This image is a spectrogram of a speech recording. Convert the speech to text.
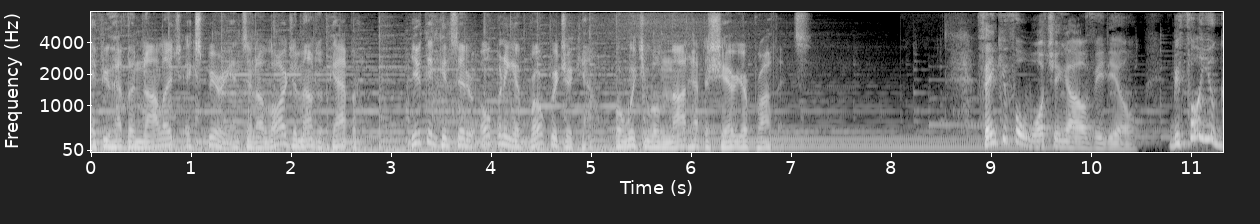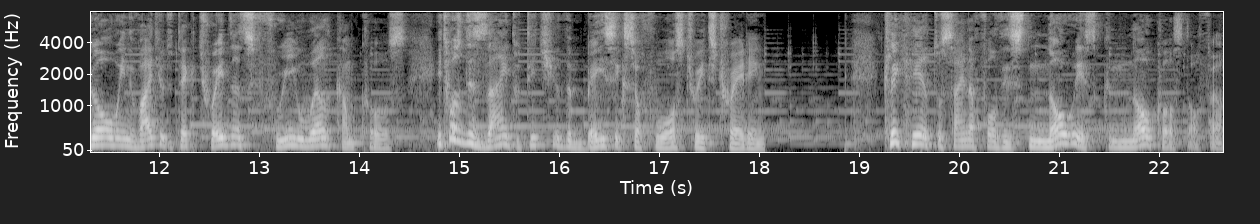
if you have the knowledge, experience, and a large amount of capital, you can consider opening a brokerage account for which you will not have to share your profits. Thank you for watching our video. Before you go, we invite you to take TradeNet's free welcome course. It was designed to teach you the basics of Wall Street trading. Click here to sign up for this no-risk, no-cost offer.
